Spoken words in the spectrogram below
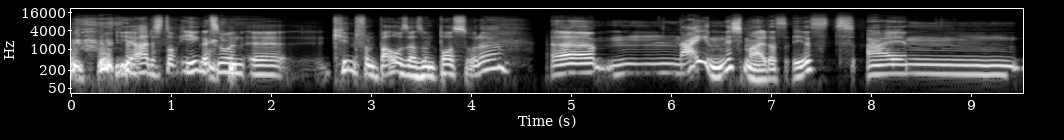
ja, das ist doch irgend so ein äh, Kind von Bowser, so ein Boss, oder? Ähm, nein, nicht mal. Das ist ein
